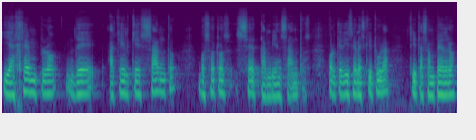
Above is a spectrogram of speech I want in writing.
y ejemplo de aquel que es santo, vosotros sed también santos, porque dice la Escritura, cita San Pedro,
